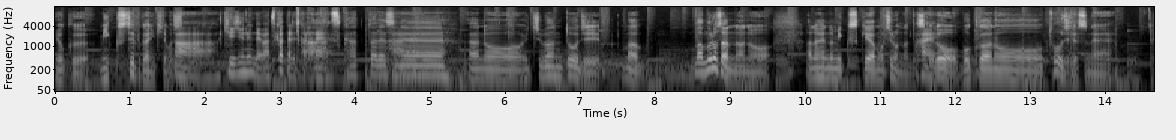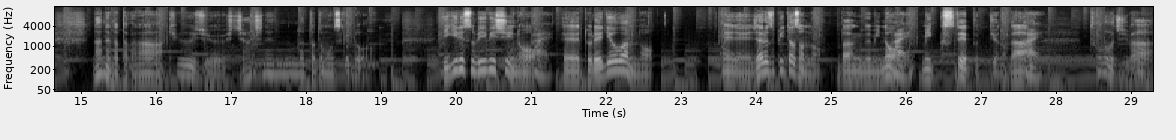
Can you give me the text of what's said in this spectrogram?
よくミックステープ買いに来てました。ああ90年代は暑かったですからね。暑かったですね、はあの一番当時まあまあムロさんのあのあの辺のミックス系はもちろんなんですけど、僕はあの当時ですね何年だったかな978年だったと思うんですけどイギリスの BBC の、はい。えー、とレディオ1の、えージャイルズ・ピーターソンの番組のはい。ミックステープっていうのが、はい。当時は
